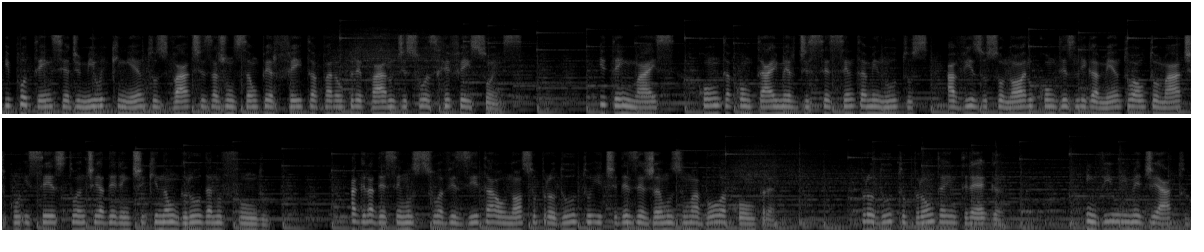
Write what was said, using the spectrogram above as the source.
e potência de 1500 watts a junção perfeita para o preparo de suas refeições. E tem mais, conta com timer de 60 minutos, aviso sonoro com desligamento automático e cesto antiaderente que não gruda no fundo. Agradecemos sua visita ao nosso produto e te desejamos uma boa compra. Produto pronta entrega. Envio imediato.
